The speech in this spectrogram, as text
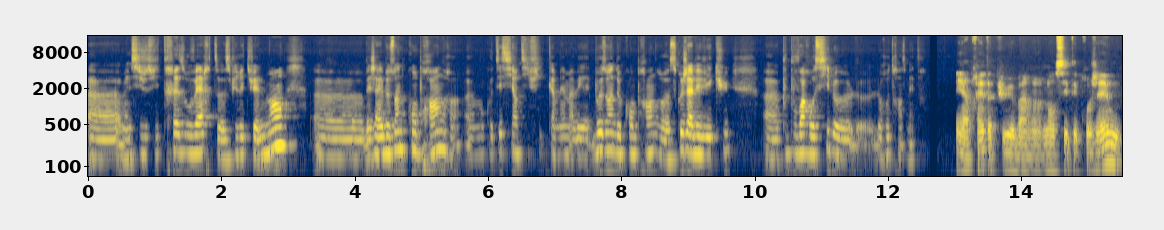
même si je suis très ouverte euh, spirituellement, euh, ben, j'avais besoin de comprendre, mon côté scientifique quand même avait besoin de comprendre ce que j'avais vécu pour pouvoir aussi le, retransmettre. Et après, tu as pu ben, lancer tes projets ou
